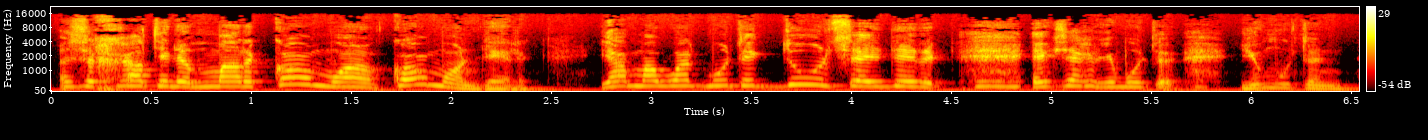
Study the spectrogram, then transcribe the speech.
En ze gaat in de markt. Kom, man, kom, man, Dirk. Ja, maar wat moet ik doen, zei Dirk. Ik zeg, je moet, je moet een,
